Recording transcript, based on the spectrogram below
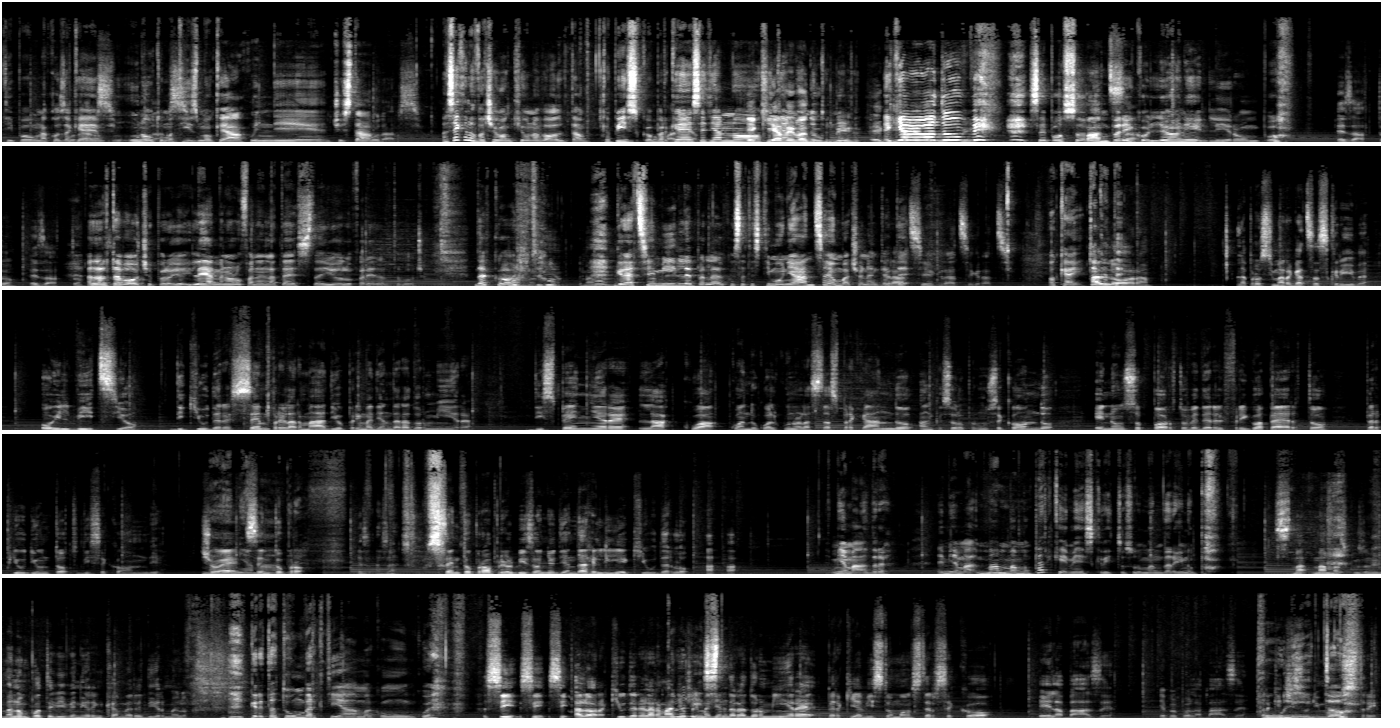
Tipo una cosa Può che darsi, è può un darsi. automatismo che ha, quindi ci sta. Può darsi. Ma sai che lo facevo anch'io una volta? Capisco, Oh, perché Maria. se ti hanno. E chi aveva dubbi? E, chi, aveva dubbi? se posso Pazza. rompere i coglioni, li rompo. Esatto, esatto. Ad alta esatto. voce, però io. Lei almeno lo fa nella testa, io lo farei ad alta voce. Mamma D'accordo. mia, mamma mia, Grazie va mille bene. per la- questa testimonianza e un bacione anche Grazie, grazie, grazie. a te. Ok, tocca a te. Allora, la prossima ragazza scrive: Ho il vizio di chiudere sempre l'armadio prima di andare a dormire, di spegnere l'acqua quando qualcuno la sta sprecando, anche solo per un secondo, e non sopporto vedere il frigo aperto per più di un tot di secondi. Ma Cioè, sento, pro- es- esatto. sento proprio il bisogno di andare lì e chiuderlo. Ah, ah. Mia madre. E mia madre. Mamma, ma perché mi hai scritto sul mandarino podcast? Ma mamma, scusami, ma non potevi venire in camera e dirmelo? Greta Thunberg ti ama comunque. Sì, sì, sì. Allora, chiudere l'armadio prima di Colorista. andare a dormire, per chi ha visto Monster Co, è la base. È proprio la base. Perché ci sono i Pulito. mostri.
